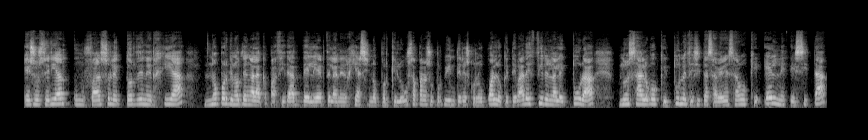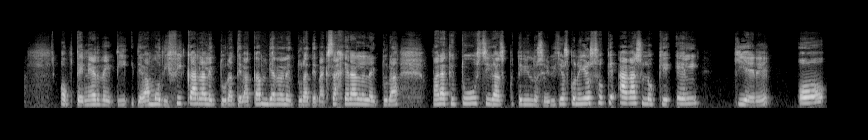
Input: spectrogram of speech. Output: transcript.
eso sería un falso lector de energía, no porque no tenga la capacidad de leerte la energía, sino porque lo usa para su propio interés, con lo cual lo que te va a decir en la lectura no es algo que tú necesitas saber, es algo que él necesita obtener de ti y te va a modificar la lectura, te va a cambiar la lectura, te va a exagerar la lectura para que tú sigas teniendo servicios con ellos o que hagas lo que él quiere o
